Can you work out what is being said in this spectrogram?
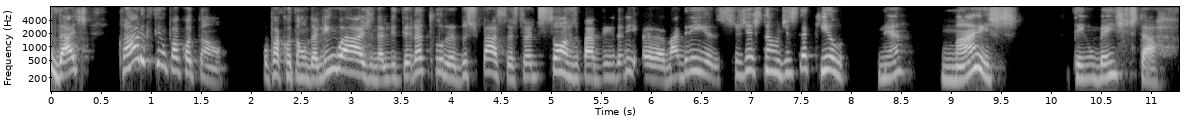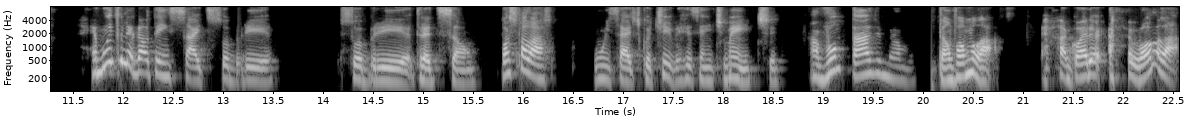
Unidade, claro que tem um pacotão. O pacotão da linguagem, da literatura, do espaço, das tradições, do padrinho, da uh, madrinha, sugestão disso, daquilo, né? Mas tem um bem-estar. É muito legal ter insights sobre, sobre tradição. Posso falar um insight que eu tive recentemente? À vontade, meu amor. Então vamos lá. Agora, vamos lá.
